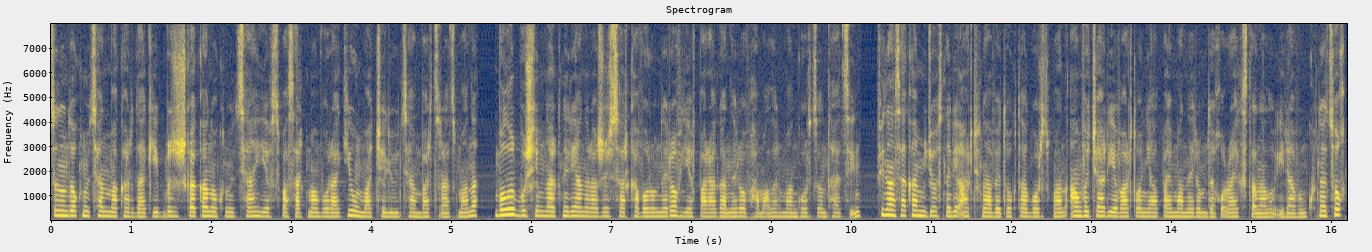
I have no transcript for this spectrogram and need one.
ծննդօգնության մակարդակի, բժշկական օգնության եւ սպասարկման որակի ու մատչելիության բարձրացմանը, բոլոր բուժիմնարկների անհրաժեշտ սարքավորումներով եւ պարագաներով համալրման գործընթացին, ֆինանսական միջոցների արդյունավետ օգտագործման, անվճար եւ արտոնյալ պայմաններում դեղորայք ստանալու իրավունք ունեցող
